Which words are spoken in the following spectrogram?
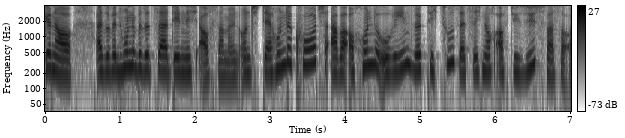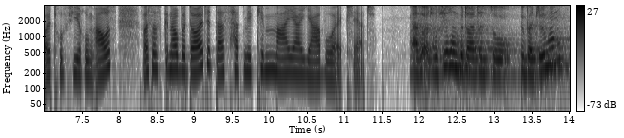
Genau, also wenn Hundebesitzer den nicht aufsammeln. Und der Hundekot, aber auch Hundeurin wirkt sich zusätzlich noch auf die Süßwassereutrophierung aus. Was das genau bedeutet, das hat mir Kim Maya Javo erklärt. Also Eutrophierung bedeutet so Überdüngung.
